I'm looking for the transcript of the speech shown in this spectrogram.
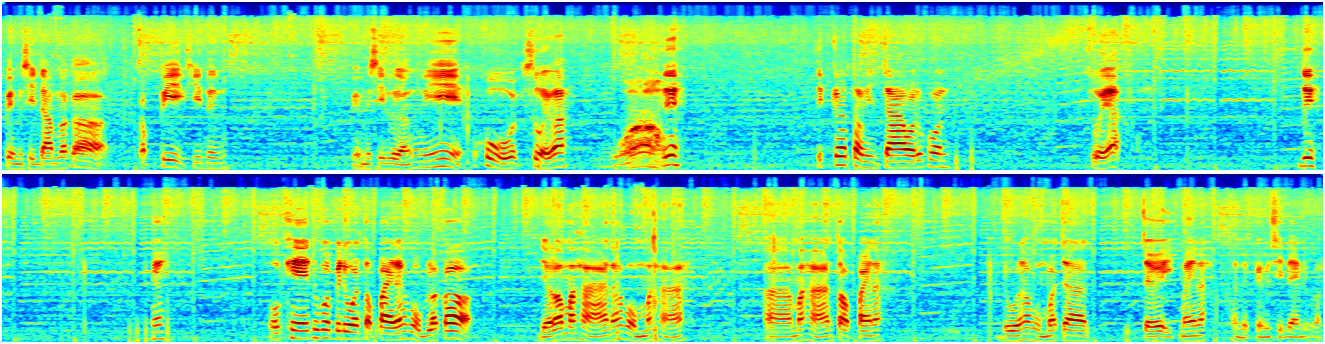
เปลี่ยนเป็นสีดำแล้วก็ก๊อปปี้อีกทีนึง เปลี่ยนเป็นสีเหลืองนี่โอ้โหแบบสวยว่ะว้าวนี่สติ๊กเกอร์เต่านินจาว่ะทุกคน สวยอะดิเฮ้ย โอเค ทุกคนไปดูอันต่อไปนะครับผมแล้วก็เดี๋ยวเรามาหานะครับผมมาหาอ่ามาหาอันต่อไปนะ ดูนะครับผมว่าจะเจออีกไหมนะอะเดี๋ยวเปลี่ยนเป็นสีแดงดีกว่า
